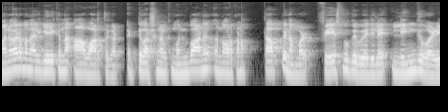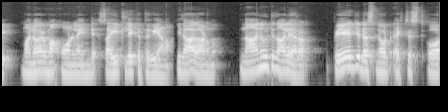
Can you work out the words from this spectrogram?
മനോരമ നൽകിയിരിക്കുന്ന ആ വാർത്തകൾ എട്ട് വർഷങ്ങൾക്ക് മുൻപാണ് എന്നോർക്കണം. തപ്പി നമ്മൾ ഫേസ്ബുക്ക് പേജിലെ ലിങ്ക് വഴി മനോരമ ഓൺലൈനിന്റെ സൈറ്റിലേക്ക് എത്തുകയാണ്. ഇതാ കാണുന്നു. നാനൂറ്റി നാല് error. Page does not exist or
